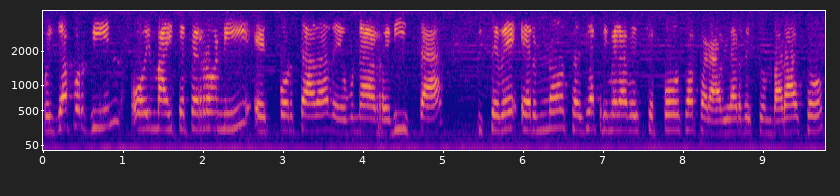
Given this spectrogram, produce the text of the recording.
pues ya por fin hoy Maite Perroni es portada de una revista y se ve hermosa, es la primera vez que posa para hablar de su embarazo.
